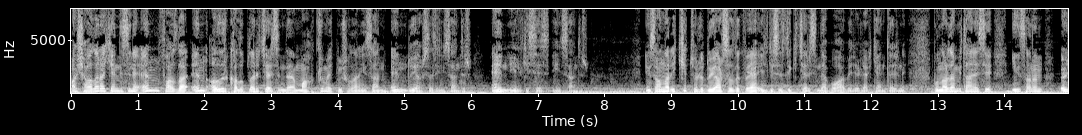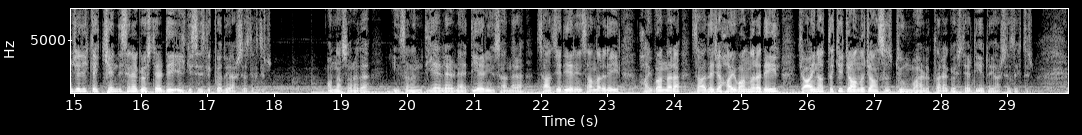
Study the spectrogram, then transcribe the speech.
aşağılara kendisini en fazla en ağır kalıplar içerisinde mahkum etmiş olan insan en duyarsız insandır, en ilgisiz insandır. İnsanlar iki türlü duyarsızlık veya ilgisizlik içerisinde boğabilirler kendilerini. Bunlardan bir tanesi insanın öncelikle kendisine gösterdiği ilgisizlik ve duyarsızlıktır. Ondan sonra da insanın diğerlerine, diğer insanlara, sadece diğer insanlara değil, hayvanlara, sadece hayvanlara değil, kainattaki canlı cansız tüm varlıklara gösterdiği duyarsızlıktır.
